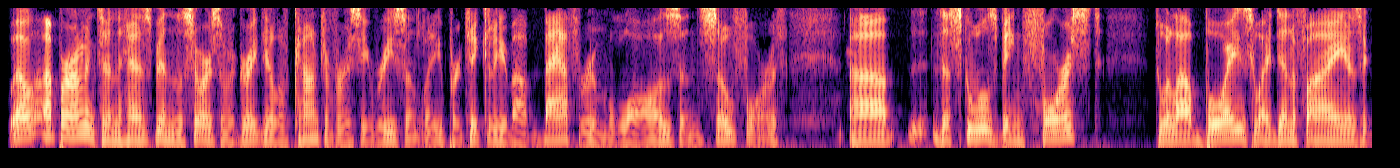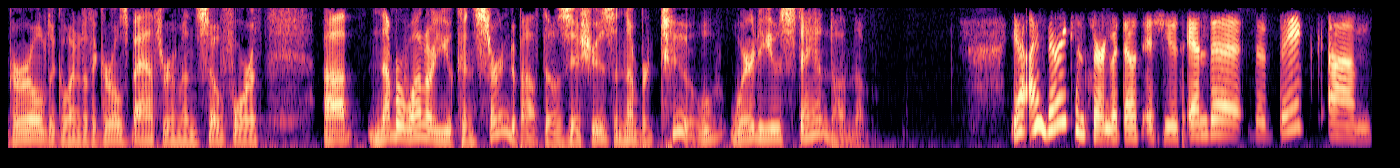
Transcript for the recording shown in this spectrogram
Well, Upper Arlington has been the source of a great deal of controversy recently, particularly about bathroom laws and so forth. Uh, the schools being forced to allow boys who identify as a girl to go into the girls' bathroom and so forth. Uh, number one, are you concerned about those issues? And number two, where do you stand on them? Yeah, I'm very concerned with those issues. And the the big um,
